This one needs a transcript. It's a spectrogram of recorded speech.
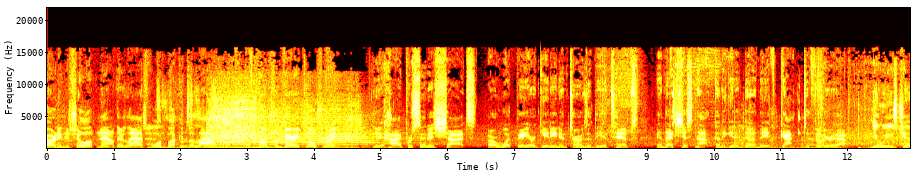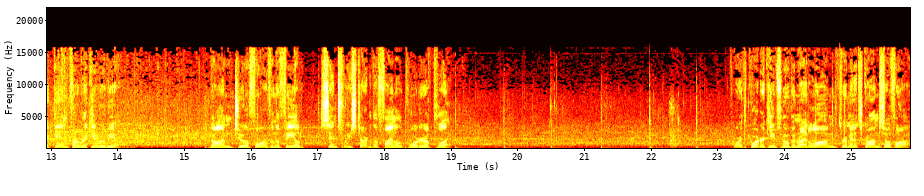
starting to show up now. Their last four buckets allowed have come from very close range. Yeah, high percentage shots are what they are getting in terms of the attempts, and that's just not going to get it done. They've got to figure it out. Yui's checked in for Ricky Rubio. Gone 2 of 4 from the field since we started the final quarter of play. Fourth quarter keeps moving right along. Three minutes gone so far.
